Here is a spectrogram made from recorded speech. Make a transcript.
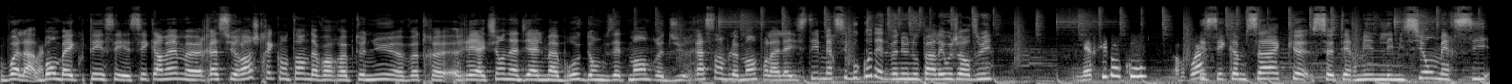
Voilà. Voilà. Bon, ben écoutez, c'est quand même euh, rassurant. Je suis très contente d'avoir obtenu euh, votre réaction, Nadia El Mabrouk. Donc, vous êtes membre du Rassemblement pour la laïcité. Merci beaucoup d'être venu nous parler aujourd'hui. Merci beaucoup. Au revoir. Et c'est comme ça que se termine l'émission. Merci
